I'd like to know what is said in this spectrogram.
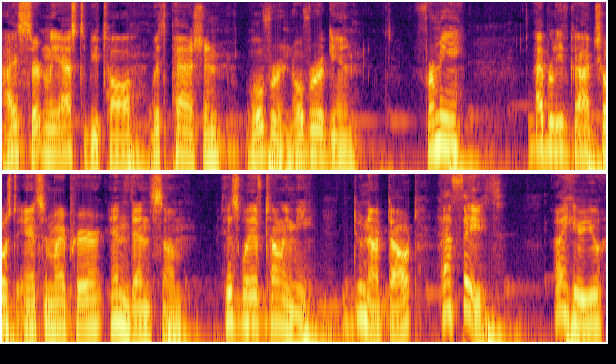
I certainly asked to be tall, with passion, over and over again. For me, I believe God chose to answer my prayer and then some. His way of telling me, Do not doubt, have faith. I hear you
